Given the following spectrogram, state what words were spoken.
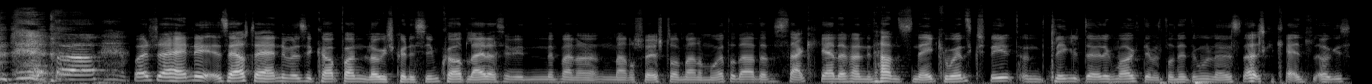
Weißt du, Handy, das erste Handy, was ich gehabt habe, logisch keine SIM-Card, leider sind wir mit meiner, meiner Schwester und meiner Mutter da, da Sack gerne, da haben die dann Snake Ones gespielt und Klingeltöne gemacht, die haben da nicht umlösen, hast du gekannt, logisch.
